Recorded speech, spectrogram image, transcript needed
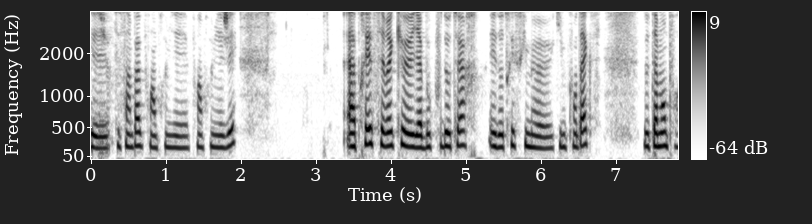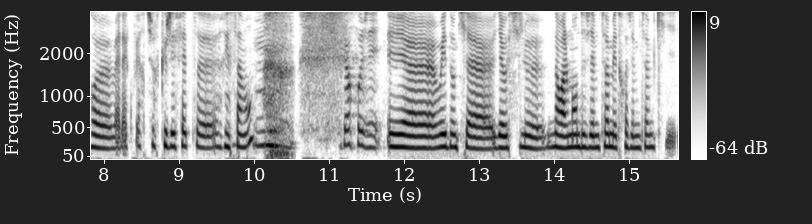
que Ouais, c'était sympa pour un premier, pour un premier jet. Après, c'est vrai qu'il y a beaucoup d'auteurs et d'autrices qui me, qui me contactent, notamment pour euh, bah, la couverture que j'ai faite euh, récemment. Mm. Super projet. Et euh, oui, donc il y a, il y a aussi le normalement deuxième tome et troisième tome qui,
